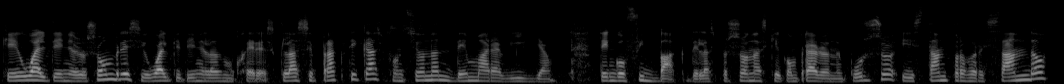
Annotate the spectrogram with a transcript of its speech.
que igual tienen los hombres, igual que tienen las mujeres. Clases prácticas funcionan de maravilla. Tengo feedback de las personas que compraron el curso y están progresando.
